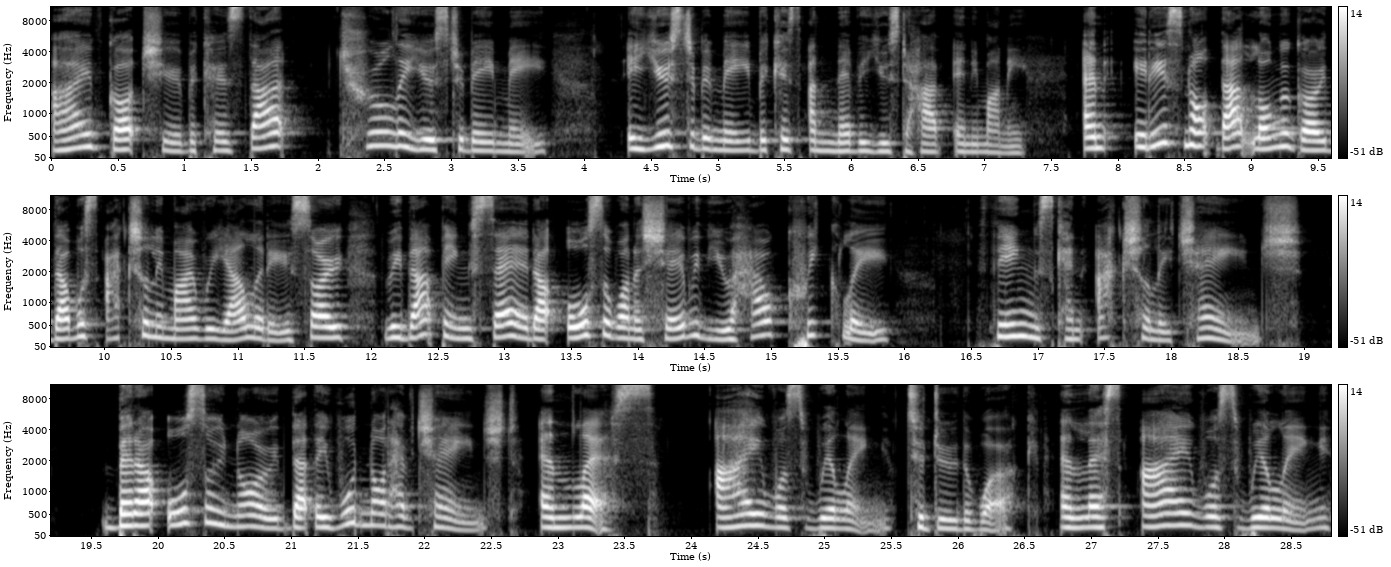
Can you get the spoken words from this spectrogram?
I've got you because that truly used to be me. It used to be me because I never used to have any money. And it is not that long ago that was actually my reality. So, with that being said, I also want to share with you how quickly things can actually change. But I also know that they would not have changed unless I was willing to do the work, unless I was willing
